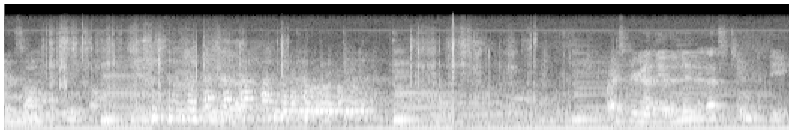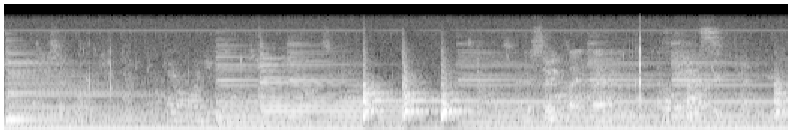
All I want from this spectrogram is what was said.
favorite song, the theme song. I just figured out the other day that that's tuned to D. Okay, well, when you- Or so he claims. I haven't. Okay.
